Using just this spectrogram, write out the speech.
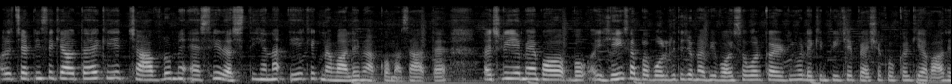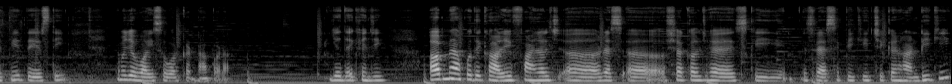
और इस चटनी से क्या होता है कि ये चावलों में ऐसी रचती है ना एक एक नवाले में आपको मज़ा आता है। एक्चुअली ये मैं यही सब बोल रही थी जो मैं अभी वॉइस ओवर कर रही हूँ, लेकिन पीछे प्रेशर कुकर की आवाज़ इतनी तेज़ थी कि मुझे वॉइस ओवर करना पड़ा। ये देखें जी, अब मैं आपको दिखा रही हूँ फाइनल शक्ल जो है इसकी, इस रेसिपी की चिकन हांडी की।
